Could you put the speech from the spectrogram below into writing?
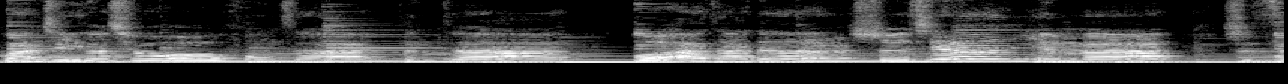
换季的秋风在等待，我还在等时间掩埋。是怎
